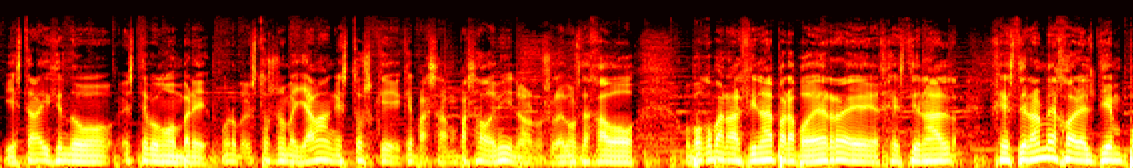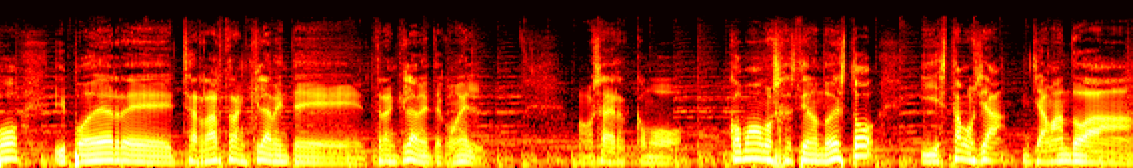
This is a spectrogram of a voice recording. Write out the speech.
y estará diciendo este buen hombre. Bueno, estos no me llaman, estos que, ¿qué pasa? Han pasado de mí. No, nos lo hemos dejado un poco para el final para poder eh, gestionar, gestionar mejor el tiempo y poder eh, charlar tranquilamente, tranquilamente con él. Vamos a ver cómo, cómo vamos gestionando esto y estamos ya llamando a,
